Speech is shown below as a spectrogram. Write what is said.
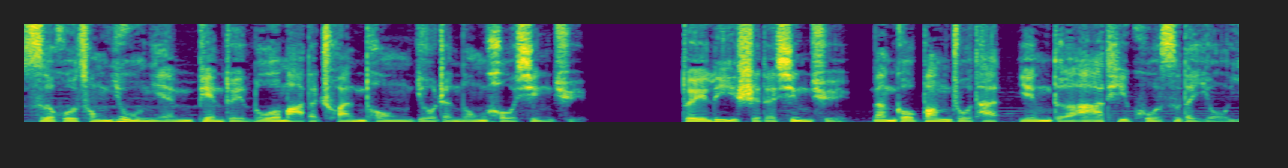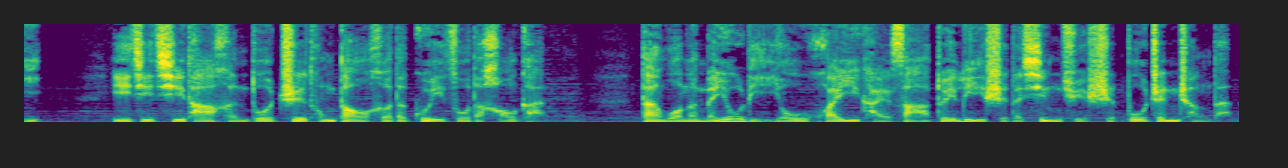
似乎从幼年便对罗马的传统有着浓厚兴趣，对历史的兴趣能够帮助他赢得阿提库斯的友谊，以及其他很多志同道合的贵族的好感。但我们没有理由怀疑凯撒对历史的兴趣是不真诚的，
